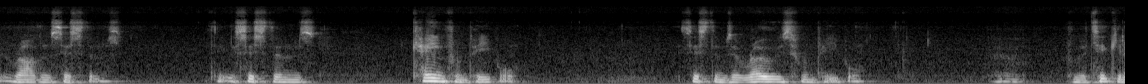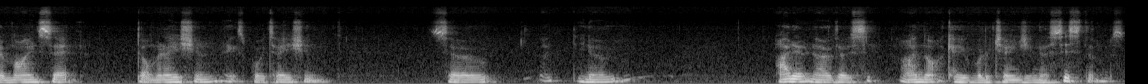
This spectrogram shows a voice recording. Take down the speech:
rather than systems. I think the systems came from people. Systems arose from people, uh, from a particular mindset, domination, exploitation, so, you know, I don't know if those. I'm not capable of changing those systems,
